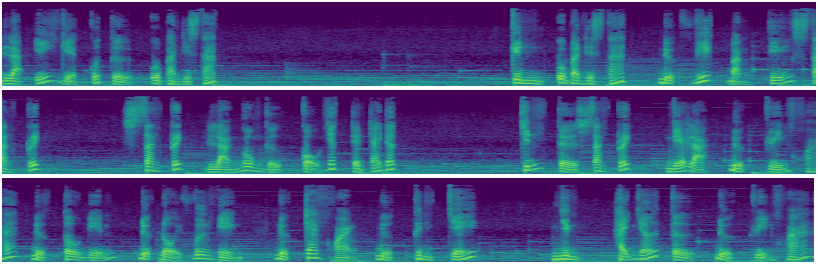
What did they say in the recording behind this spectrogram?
là ý nghĩa của từ Upanishad Kinh Upanishad được viết bằng tiếng Sanskrit. Sanskrit là ngôn ngữ cổ nhất trên trái đất. Chính từ Sanskrit nghĩa là được chuyển hóa, được tô điểm, được đội vương miện, được trang hoàng, được tinh chế. Nhưng hãy nhớ từ được chuyển hóa.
